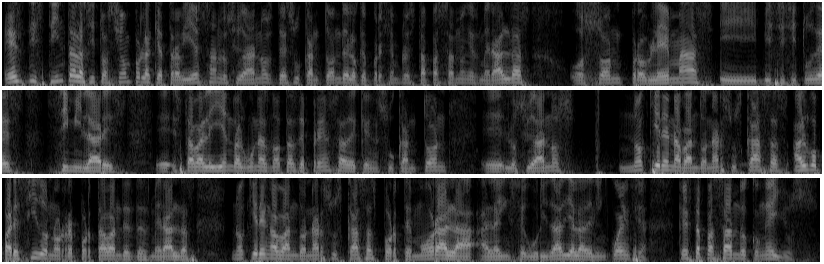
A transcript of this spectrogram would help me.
¿Es distinta la situación por la que atraviesan los ciudadanos de su cantón de lo que, por ejemplo, está pasando en Esmeraldas o son problemas y vicisitudes similares? Eh, estaba leyendo algunas notas de prensa de que en su cantón eh, los ciudadanos no quieren abandonar sus casas, algo parecido nos reportaban desde Esmeraldas, no quieren abandonar sus casas por temor a la, a la inseguridad y a la delincuencia. ¿Qué está pasando con ellos?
